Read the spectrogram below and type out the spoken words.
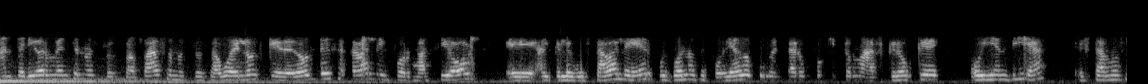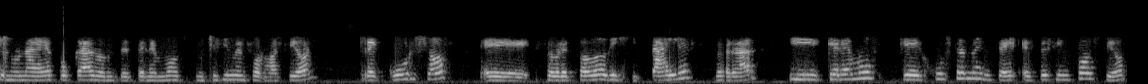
anteriormente nuestros papás o nuestros abuelos que de dónde sacaban la información eh, al que le gustaba leer, pues bueno, se podía documentar un poquito más. Creo que hoy en día estamos en una época donde tenemos muchísima información, recursos, eh, sobre todo digitales, ¿verdad? y queremos que justamente este simposio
